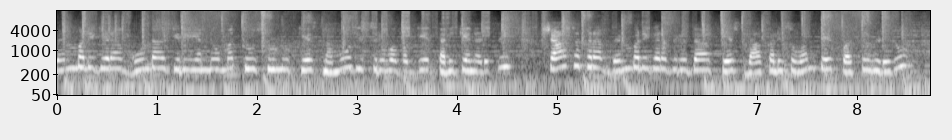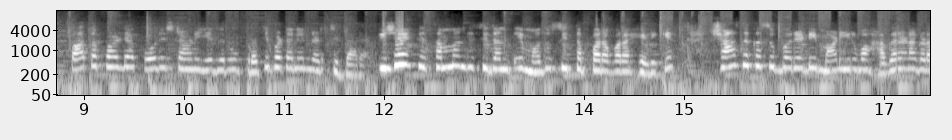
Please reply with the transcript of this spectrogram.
ಬೆಂಬಲಿಗರ ಗೂಂಡಾಗಿರಿಯನ್ನು ಮತ್ತು ಸುಳ್ಳು ಕೇಸ್ ನಮೂದಿಸಿರುವ ಬಗ್ಗೆ ತನಿಖೆ ನಡೆಸಿ ಶಾಸಕರ ಬೆಂಬಲಿಗರ ವಿರುದ್ಧ ಕೇಸ್ ದಾಖಲಿಸುವಂತೆ ಪಟ್ಟು ಹಿಡಿದು ಪಾತಪಾಳ್ಯ ಪೊಲೀಸ್ ಠಾಣೆ ಎದುರು ಪ್ರತಿಭಟನೆ ನಡೆಸಿದ್ದಾರೆ. ವಿಷಯಕ್ಕೆ ಸಂಬಂಧಿಸಿದಂತೆ ಮಧುಸೀತಪ್ಪರವರ ಹೇಳಿಕೆ, ಶಾಸಕ ಸುಬ್ಬರೆಡ್ಡಿ ಮಾಡಿರುವ ಹಗರಣಗಳ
